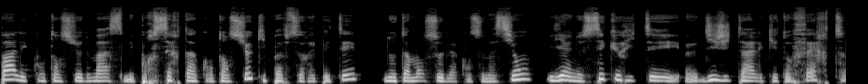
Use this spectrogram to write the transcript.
pas les contentieux de masse, mais pour certains contentieux qui peuvent se répéter, notamment ceux de la consommation, il y a une sécurité euh, digitale qui est offerte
